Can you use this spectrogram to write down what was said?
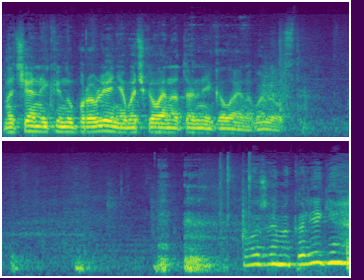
Начальник финуправления Бачковая Наталья Николаевна, пожалуйста. Уважаемые коллеги,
